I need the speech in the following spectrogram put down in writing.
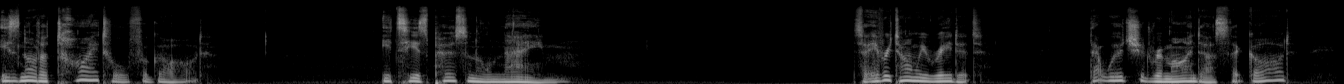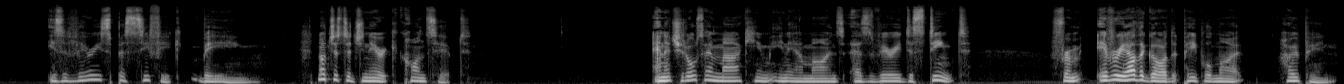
is not a title for God. It's his personal name. So every time we read it, that word should remind us that God is a very specific being, not just a generic concept. And it should also mark him in our minds as very distinct from every other God that people might hope in.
